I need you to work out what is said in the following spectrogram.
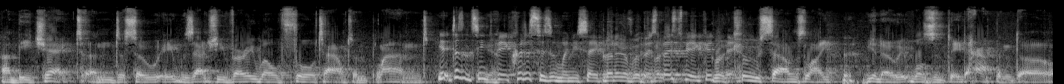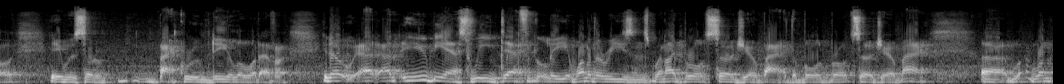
and be checked. And so it was actually very well thought out and planned. Yeah, it doesn't seem yeah. to be a criticism when you say, but, no, no, but it's supposed to be a good thing. coup sounds like, you know, it wasn't, it happened. Uh, it was sort of backroom deal or whatever. You know, at UBS, we definitely, one of the reasons when I brought Sergio back, the board brought Sergio back, uh, one,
